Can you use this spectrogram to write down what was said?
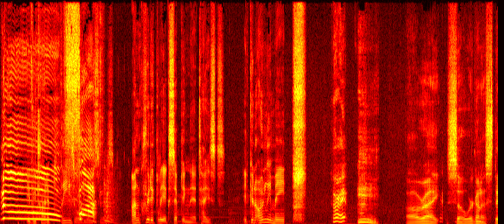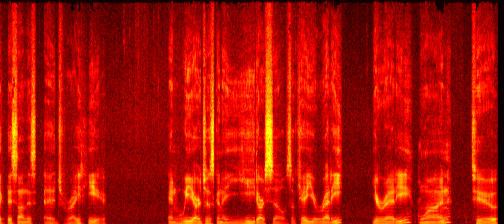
No! If you try to please Fuck! audiences, uncritically accepting their tastes, it can only mean All right. All right. So we're going to stick this on this edge right here. And we are just going to yeet ourselves. Okay, you ready? You ready? One, two,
